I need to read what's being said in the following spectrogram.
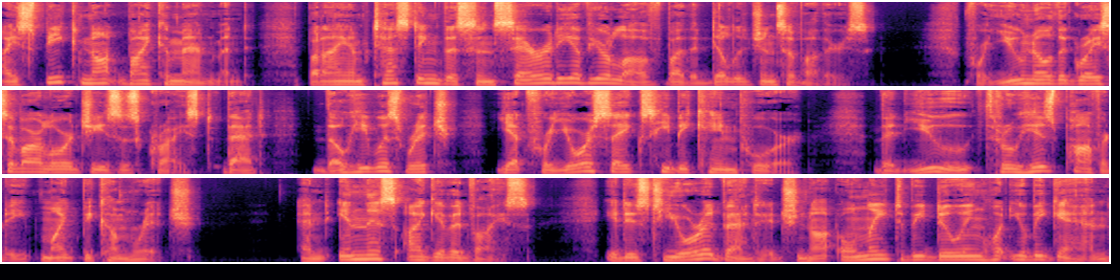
I speak not by commandment, but I am testing the sincerity of your love by the diligence of others. For you know the grace of our Lord Jesus Christ, that, though he was rich, yet for your sakes he became poor, that you, through his poverty, might become rich. And in this I give advice. It is to your advantage not only to be doing what you began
